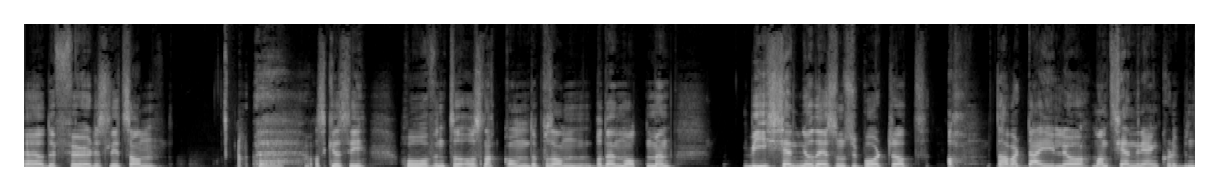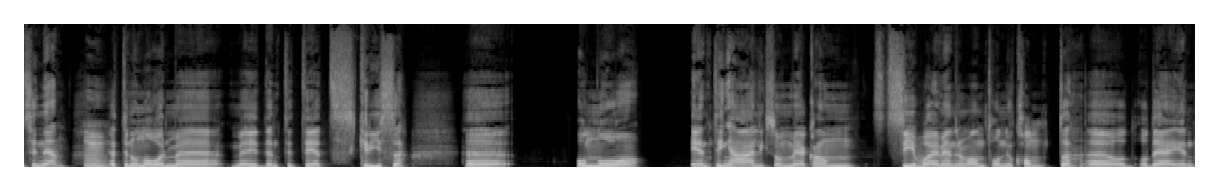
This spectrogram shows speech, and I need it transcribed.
og det føles litt sånn eh, Hva skal jeg si Hovent å, å snakke om det på, sånn, på den måten, men vi kjenner jo det som supportere at åh, det har vært deilig, og man kjenner igjen klubben sin igjen Mm. etter noen år med, med identitetskrise. Eh, og nå, En ting er liksom Jeg kan si hva jeg mener om Antonio Conte, eh, og, og det er en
